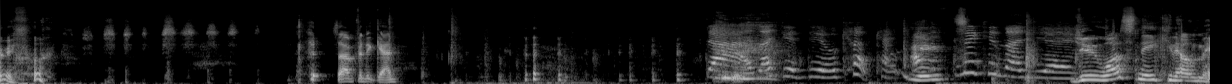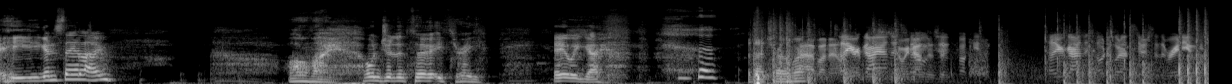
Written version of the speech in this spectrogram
Very much. It's happened again. You, you was sneaking on me. You gonna stay alone? Oh my, 133. Here we go. That Charlie Mark? Tell your guy on the tow to fucking. Tell your guy on the tow to go downstairs to the radio. He's probably on the radio.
